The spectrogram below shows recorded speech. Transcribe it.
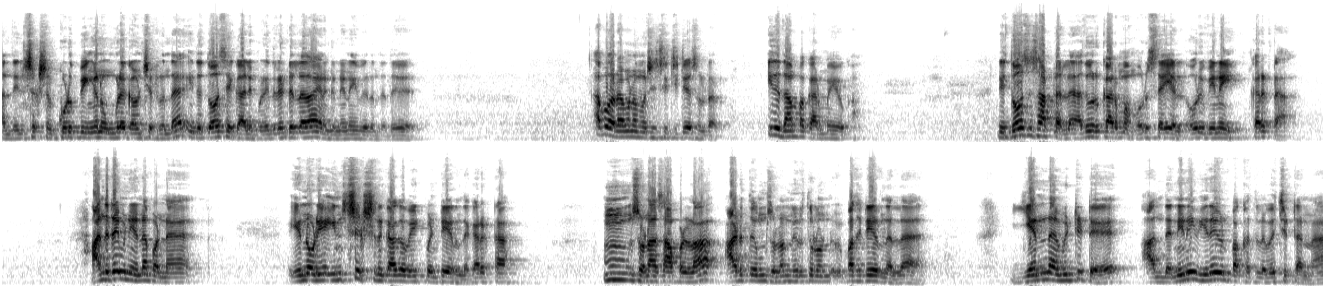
அந்த இன்ஸ்ட்ரக்ஷன் கொடுப்பீங்கன்னு உங்களே கவனிச்சிட்டு இருந்தேன். இந்த தோசை காலி பண்ணி இது ரெண்டில் தான் எனக்கு நினைவு இருந்தது. அப்போ ரமண மகர்ஷி சிரிச்சிட்டே சொல்கிறார் இதுதான்ப்பா கர்மயோகா நீ தோசை சாப்பிட்டல அது ஒரு கர்மம் ஒரு செயல் ஒரு வினை கரெக்டா அந்த டைம் நீ என்ன பண்ண? என்னுடைய இன்ஸ்ட்ரக்ஷனுக்காக வெயிட் பண்ணிட்டே இருந்தேன் கரெக்டாக ம் சொன்னால் சாப்பிடலாம் அடுத்து ம் சொன்னால் நிறுத்தணும்னு பார்த்துட்டே இருந்தேன்ல. என்னை விட்டுட்டு அந்த நினைவு இறைவன் பக்கத்தில் வச்சுட்டேன்னா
